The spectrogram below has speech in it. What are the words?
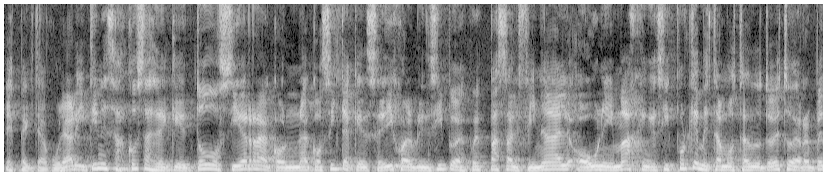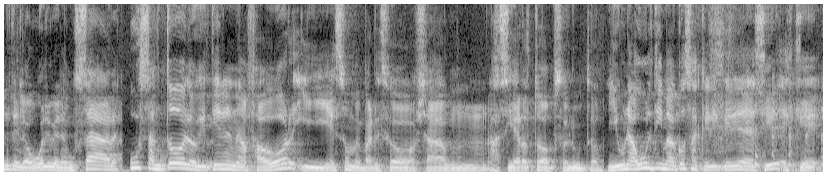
espectacular y tiene esas cosas de que todo cierra con una cosita que se dijo al principio, después pasa al final o una imagen que decís, ¿por qué me está mostrando todo esto? De repente lo vuelven a usar. Usan todo lo que tienen a favor y eso me pareció ya un acierto absoluto. Y una última cosa que quería decir es que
